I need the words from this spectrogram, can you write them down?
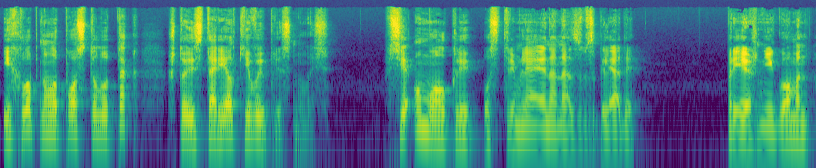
и хлопнула по столу так, что из тарелки выплеснулось. Все умолкли, устремляя на нас взгляды. Прежний гомон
